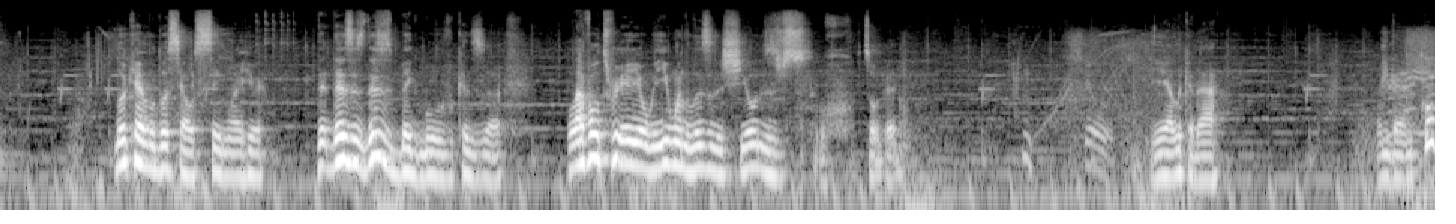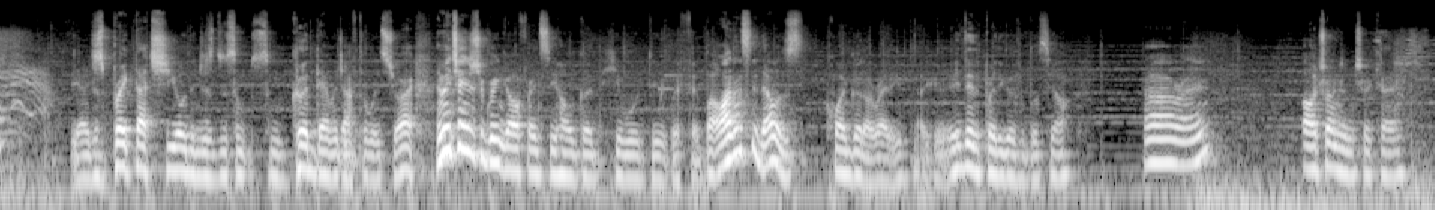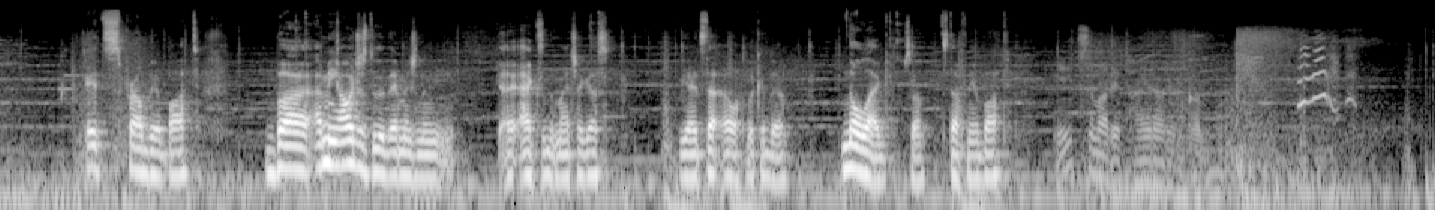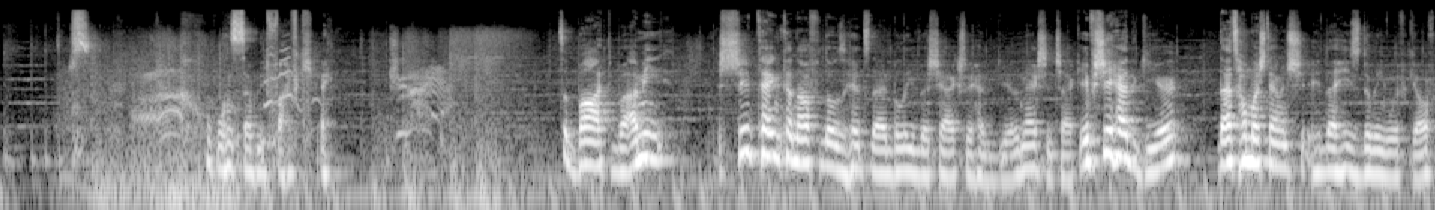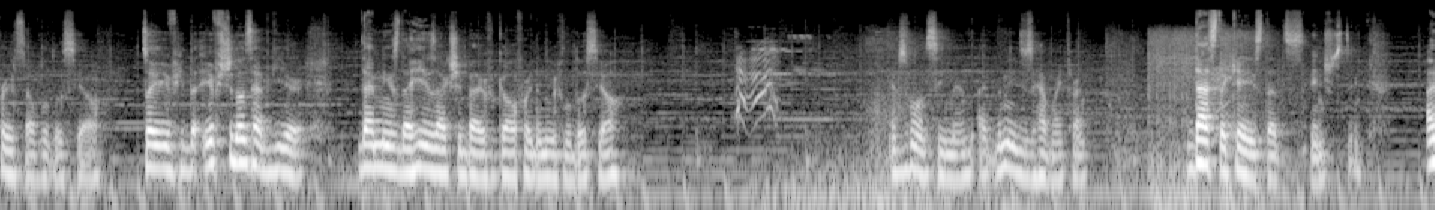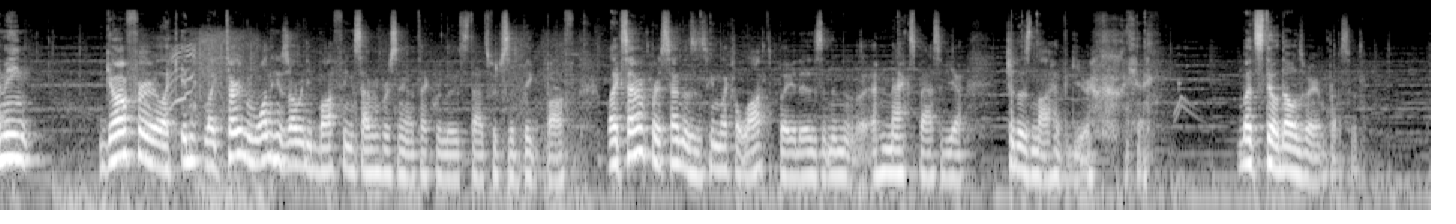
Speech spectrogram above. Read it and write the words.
Look at Ludociel sing right here. Th this is this is big move because uh, level three AOE when Liz is shield is just oh, so good. Yeah, look at that. And then, whoop. Yeah, just break that shield and just do some, some good damage afterwards. Sure. Alright, let me change to Green Gowther and see how good he will do with it. But honestly, that was quite good already. Like, he did pretty good for Ludociel. Alright. Oh, 200 It's probably a bot. But, I mean, I'll just do the damage and then exit the match, I guess. Yeah, it's that. Oh, look at the. No lag, so it's definitely a bot. 175k. It's a bot, but I mean, she tanked enough of those hits that I believe that she actually had gear. Let me actually check. If she had gear, that's how much damage she, that he's doing with for himself with Ludociel. So if he, if she does have gear, that means that he is actually better with Gowther than with Ludociel. I just want to see, man. I, let me just have my turn. That's the case. That's interesting. I mean, Gowther, like in like turn one, he's already buffing seven percent attack related stats, which is a big buff. Like seven percent doesn't seem like a lot, but it is. And then a max passive, yeah, she does not have gear. okay, but still, that was very impressive.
